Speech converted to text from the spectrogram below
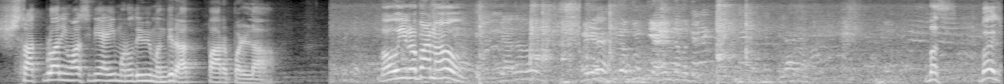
सातपुडा निवासिनी आई मनुदेवी मंदिरात पार पडला. भाऊ इकडं हो. बस बस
